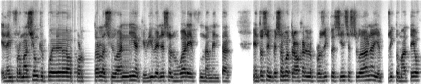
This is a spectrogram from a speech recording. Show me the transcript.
la información que puede aportar la ciudadanía que vive en esos lugares es fundamental. Entonces empezamos a trabajar en los proyectos de ciencia ciudadana y el proyecto Mateo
